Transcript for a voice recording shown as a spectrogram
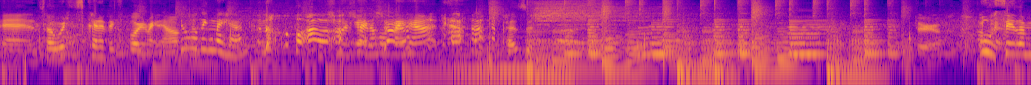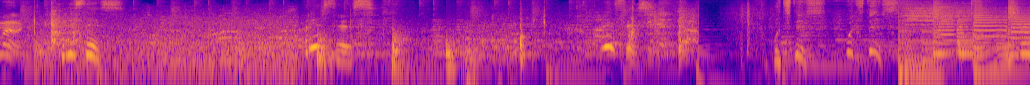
and so we're just kind of exploring right now. You holding my hand? No, oh, She was trying to hold my hand. Peasant. Through. Oh, Sailor Moon. What is this? What is this? What is this? What's this? What's this?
